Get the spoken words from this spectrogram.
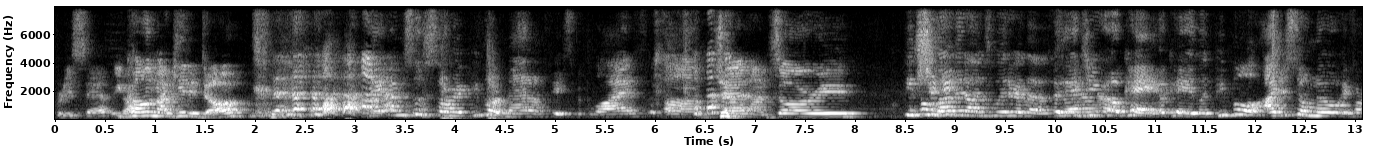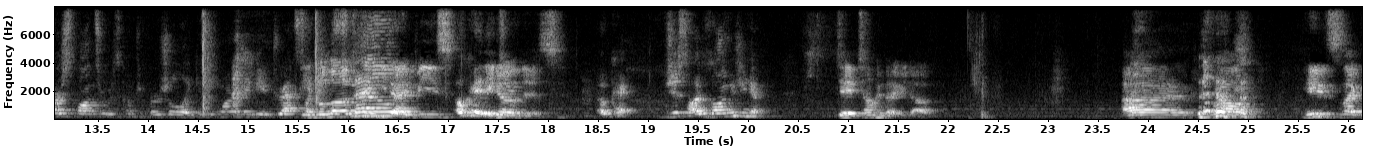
pretty sad. The You dog- calling my kid a dog? Hey, I'm so sorry. People are mad on Facebook Live. Um, Chat, I'm sorry. People Should love we- it on Twitter though. So Did you? know. Okay, okay. Like people, I just don't know if our sponsor was controversial. Like, if you want to maybe address like People the love smell. sticky diapers. Okay, We they know do. this. Okay, just as long as you know. Dave, tell me about your dog. Uh, well, he's like a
